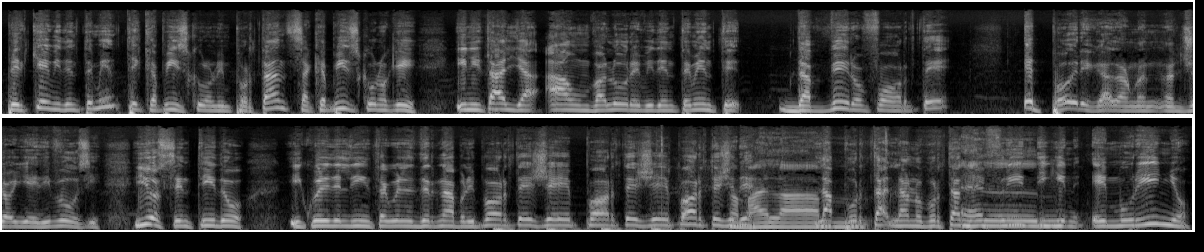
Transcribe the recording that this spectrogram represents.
Perché evidentemente capiscono l'importanza, capiscono che in Italia ha un valore evidentemente davvero forte e poi regalano una, una gioia ai tifosi. Io ho sentito i, quelli dell'Inter, quelli del Napoli, portece, portece, portece, No, la- l'ha porta- l'hanno portato il- Friedkin e Murigno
